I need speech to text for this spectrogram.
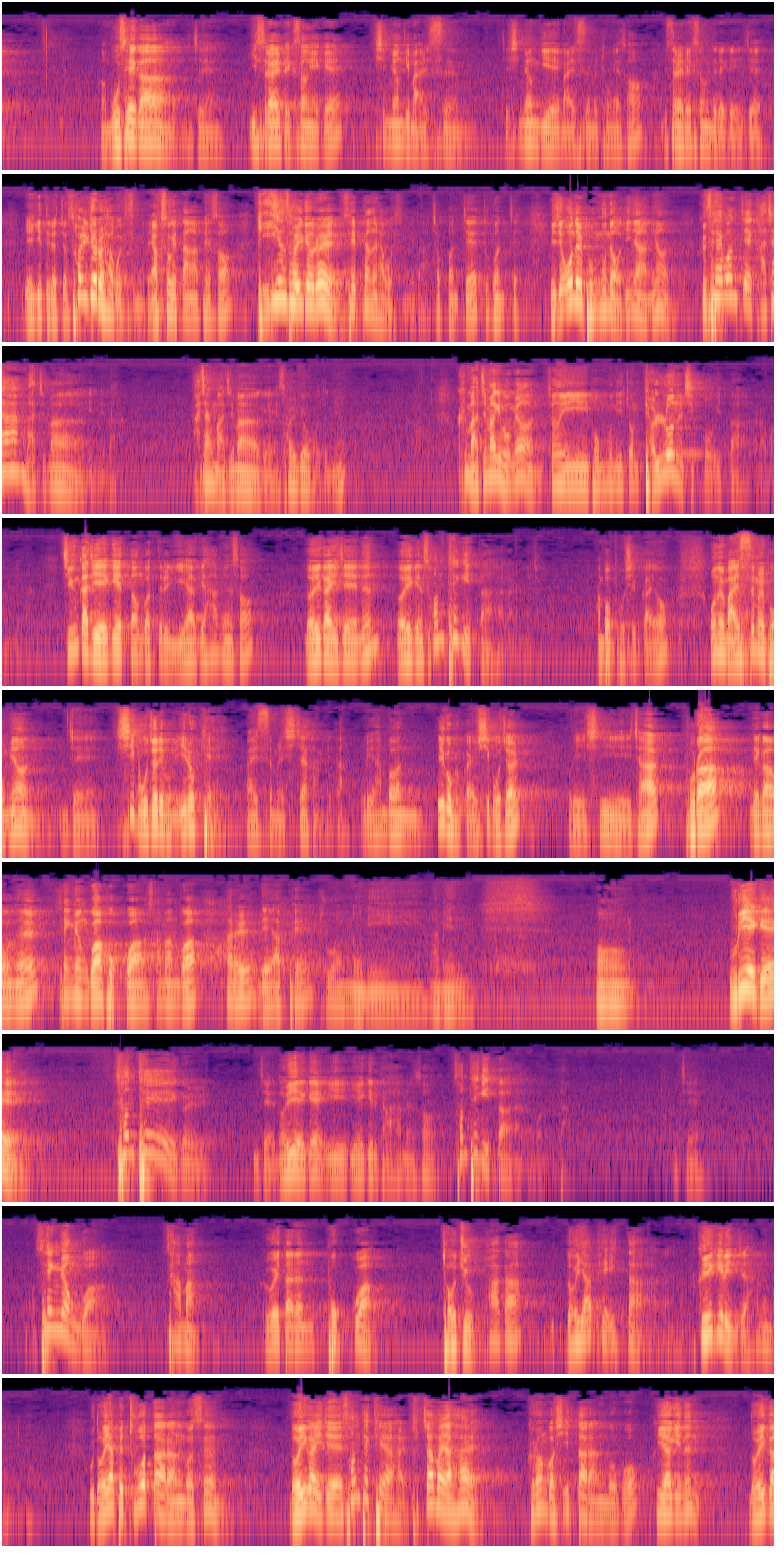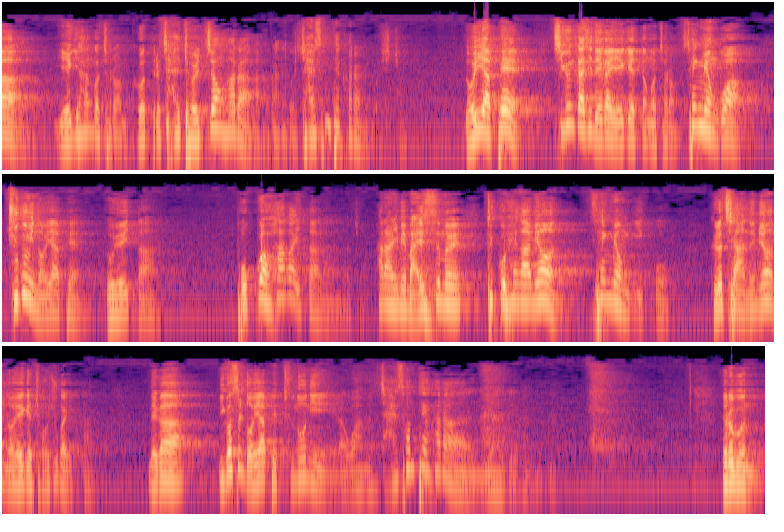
어, 모세가 이제 이스라엘 백성에게 신명기 말씀, 이제 신명기의 말씀을 통해서 이스라엘 백성들에게 이제 얘기 드렸죠. 설교를 하고 있습니다. 약속의 땅 앞에서 긴 설교를 세 편을 하고 있습니다. 첫 번째, 두 번째. 이제 오늘 본문은 어디냐 하면 그 세 번째 가장 마지막입니다. 가장 마지막의 설교거든요. 그 마지막에 보면 저는 이 본문이 좀 결론을 짓고 있다라고 합니다. 지금까지 얘기했던 것들을 이야기하면서 너희가 이제는 너에겐 선택이 거죠. 한번 보실까요? 오늘 말씀을 보면 이제 15절에 보면 이렇게 말씀을 시작합니다. 우리 한번 읽어볼까요? 15절. 우리 시작. 보라, 내가 오늘 생명과 복과 사망과 화를 내 앞에 두었노니. 아멘. 어, 우리에게 선택을 이제 너희에게 이 얘기를 다 하면서 선택이 있다라는. 이제 생명과 사망, 그거에 따른 복과 저주, 화가 너희 앞에 있다라는. 그 얘기를 이제 하는 겁니다. 너희 앞에 두었다라는 것은 너희가 이제 선택해야 할, 붙잡아야 할 그런 것이 있다라는 거고 그 이야기는 너희가 얘기한 것처럼 그것들을 잘 결정하라라는 것이 잘 선택하라는 것이죠. 너희 앞에 지금까지 내가 얘기했던 것처럼 생명과 죽음이 너희 앞에 놓여 있다. 복과 화가 있다라는 거죠. 하나님의 말씀을 듣고 행하면 생명이 있고 그렇지 않으면 너에게 저주가 있다. 내가 이것을 너희 앞에 두노니라고 하면서 잘 선택하라는 이야기를 합니다. 여러분,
